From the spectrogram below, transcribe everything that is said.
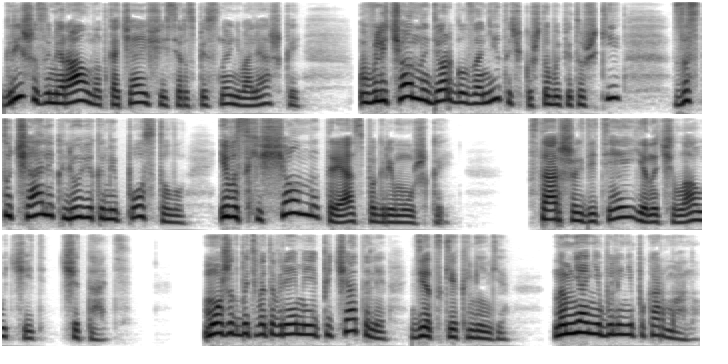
Гриша замирал над качающейся расписной неваляшкой — увлеченно дергал за ниточку, чтобы петушки застучали клювиками по столу и восхищенно тряс погремушкой. Старших детей я начала учить читать. Может быть, в это время и печатали детские книги, но мне они были не по карману.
